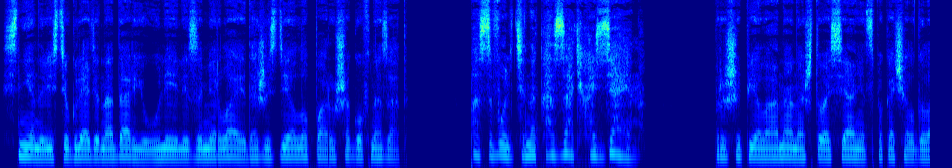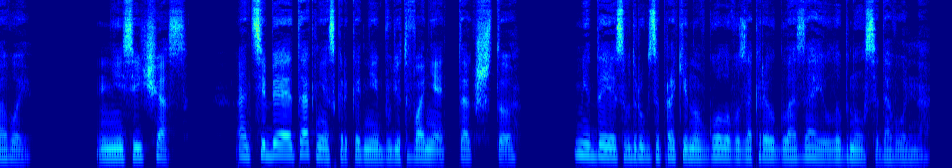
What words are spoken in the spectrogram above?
С ненавистью глядя на Дарью, Улейли замерла и даже сделала пару шагов назад. «Позвольте наказать, хозяин!» Прошипела она, на что осянец покачал головой. «Не сейчас. От тебя и так несколько дней будет вонять, так что...» Медеис, вдруг запрокинув голову, закрыл глаза и улыбнулся довольно.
